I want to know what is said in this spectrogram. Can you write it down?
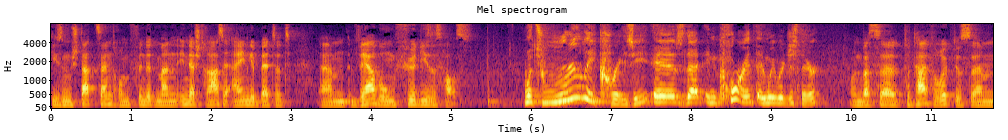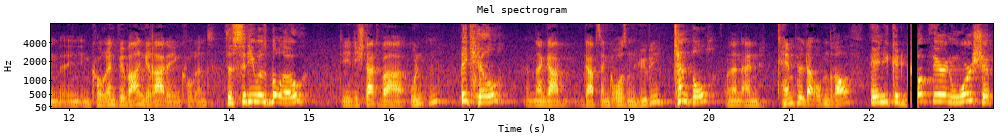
diesem Stadtzentrum, findet man in der Straße eingebettet ähm, Werbung für dieses Haus. What's really crazy is that in Corinth, and we were just there, Und was äh, total verrückt ist, ähm, in, in Korinth, wir waren gerade in Korinth, the city was below, die, die Stadt war unten, big hill, und dann gab es einen großen Hügel temple, und dann einen Tempel da oben drauf. and you could go up there and worship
